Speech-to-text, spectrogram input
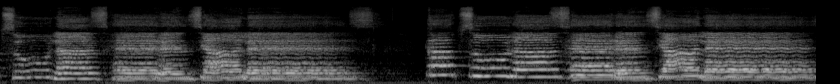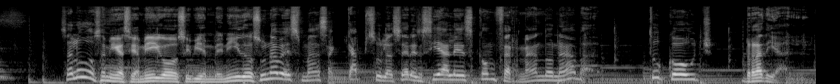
Cápsulas gerenciales. Cápsulas gerenciales. Saludos amigas y amigos y bienvenidos una vez más a Cápsulas gerenciales con Fernando Nava, tu coach radial.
